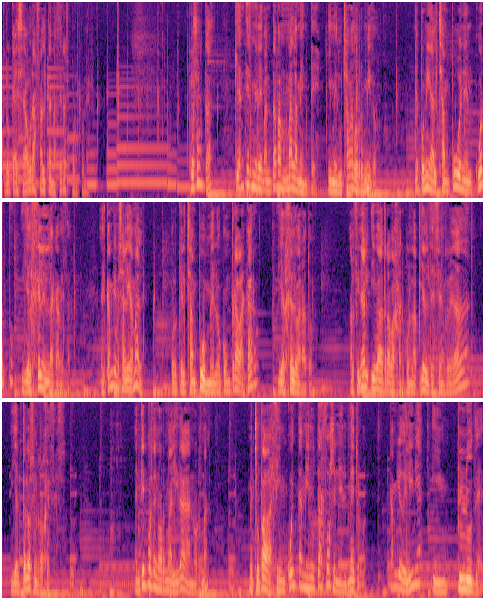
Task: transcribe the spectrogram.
Creo que a esa hora faltan aceras por poner. Resulta que antes me levantaba malamente y me duchaba dormido, me ponía el champú en el cuerpo y el gel en la cabeza. El cambio me salía mal, porque el champú me lo compraba caro y el gel barato. Al final iba a trabajar con la piel desenredada y el pelo sin rojeces. En tiempos de normalidad anormal, me chupaba 50 minutazos en el metro. Cambio de línea included.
